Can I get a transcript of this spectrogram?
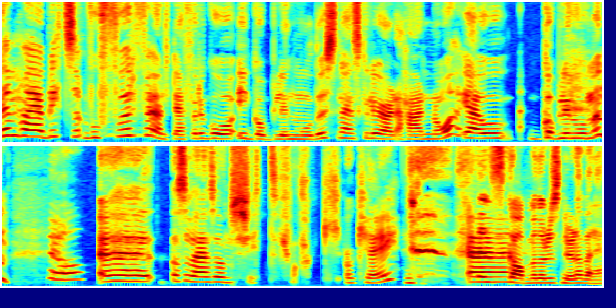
Hvem har jeg blitt? Så hvorfor følte jeg for å gå i goblin-modus når jeg skulle gjøre det her nå? Jeg er jo goblin-woman. Eh, og så var jeg sånn shit, fuck, OK. Den Eh, skammen når du snur deg, bare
